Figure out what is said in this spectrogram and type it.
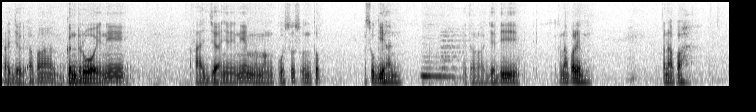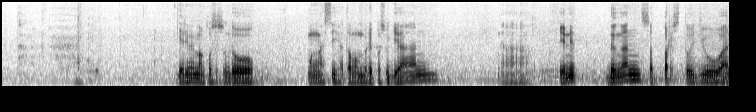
Raja apa Genderuwo ini rajanya ini memang khusus untuk pesugihan gitu loh. Jadi kenapa Lim? Kenapa? Jadi memang khusus untuk mengasih atau memberi pesugihan. Nah, ini dengan sepersetujuan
